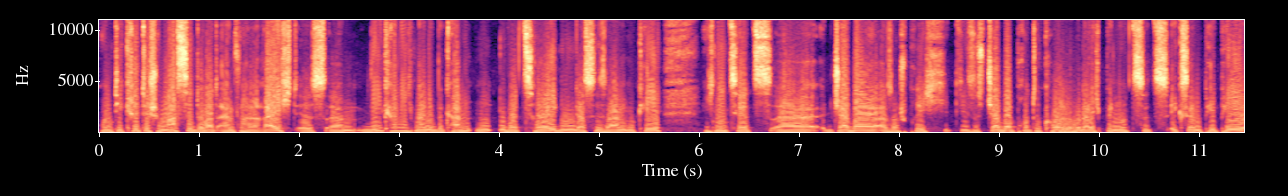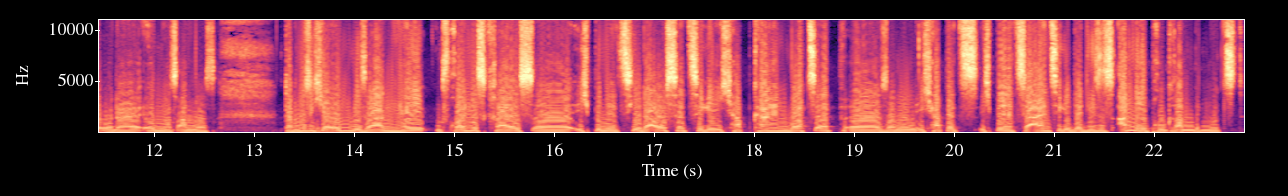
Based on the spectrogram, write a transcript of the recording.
und die kritische Masse dort einfach erreicht ist, ähm, wie kann ich meine Bekannten überzeugen, dass sie sagen, okay, ich nutze jetzt äh, Jabber, also sprich dieses Jabber-Protokoll oder ich benutze jetzt XMPP oder irgendwas anderes. Da muss ich ja irgendwie sagen, hey, Freundeskreis, äh, ich bin jetzt hier der Aussätzige, ich habe kein WhatsApp, äh, sondern ich habe jetzt, ich bin jetzt der Einzige, der dieses andere Programm benutzt.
